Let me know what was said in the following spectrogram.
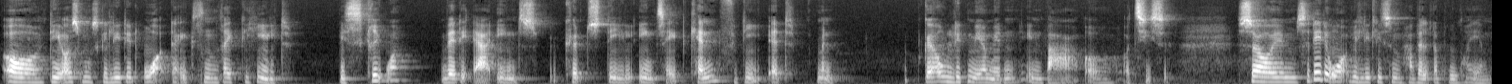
Og det er også måske lidt et ord, der ikke sådan rigtig helt beskriver, hvad det er, ens kønsdel ensat kan, fordi at man gør jo lidt mere med den, end bare at, at tisse. Så, øhm, så det er det ord, vi lidt ligesom har valgt at bruge herhjemme.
